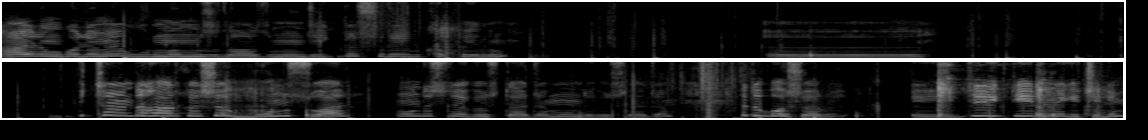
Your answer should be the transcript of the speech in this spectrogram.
Iron Golem'e vurmamız lazım öncelikle. Şurayı bir kapayalım. Ee, bir tane daha arkadaşlar bonus var. Onu da size göstereceğim. Onu da göstereceğim. Ya da boş ver. Ee, direkt diğerine geçelim.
